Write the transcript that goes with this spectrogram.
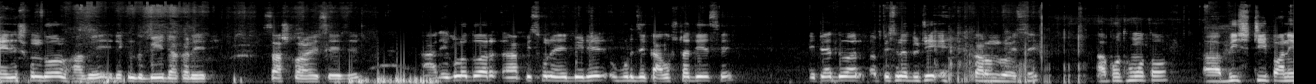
এই যে সুন্দরভাবে এটা কিন্তু বেড আকারে চাষ করা হয়েছে এই যে। আর এগুলো দেওয়ার পিছনে বেডের উপর যে কাগজটা দিয়েছে, এটা দেওয়ার পিছনে দুটি কারণ রয়েছে। প্রথমত বৃষ্টি পানি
